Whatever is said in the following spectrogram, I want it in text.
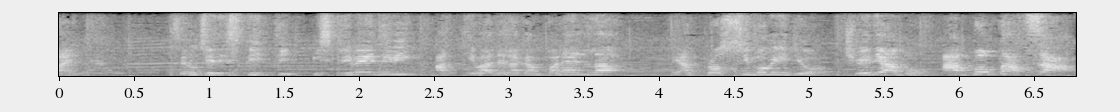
like. Se non siete iscritti iscrivetevi, attivate la campanella e al prossimo video ci vediamo a Bombazza!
